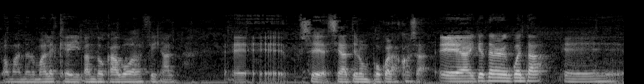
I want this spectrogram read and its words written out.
lo más normal es que hilando cabo al final eh, se, se un poco las cosas. Eh, hay que tener en cuenta eh,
